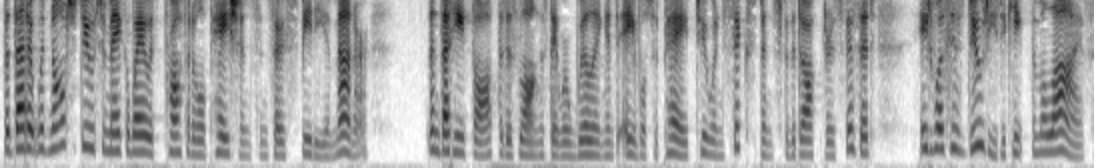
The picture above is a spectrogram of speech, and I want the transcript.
but that it would not do to make away with profitable patients in so speedy a manner, and that he thought that as long as they were willing and able to pay two and sixpence for the doctor's visit, it was his duty to keep them alive.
